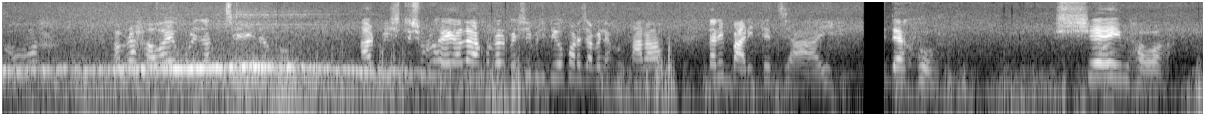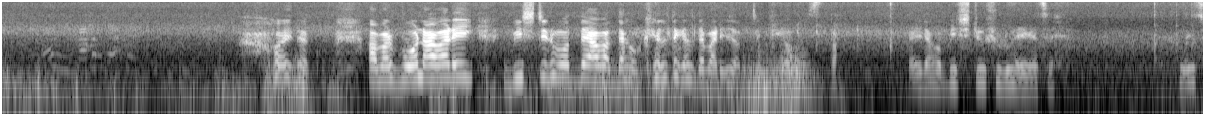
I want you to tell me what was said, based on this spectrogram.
হাওয়া আমরা হাওয়ায় উড়ে যাচ্ছি এই দেখো আর বৃষ্টি শুরু হয়ে গেল এখন আর বেশি ভিডিও করা যাবে না, এখন তাড়াতাড়ি বাড়িতে যাই দেখো, সেই হাওয়া। ওই দেখো, আমার বোন আবার এই বৃষ্টির মধ্যে আবার দেখো, খেলতে খেলতে বাড়ি যাচ্ছে, কি অবস্থা। এই দেখো, বৃষ্টিও শুরু হয়ে গেছে। দেখেছ?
